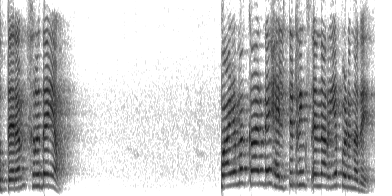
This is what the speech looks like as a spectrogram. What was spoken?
ഉത്തരം ഹൃദയം. പഴമക്കാരുടെ ഹെൽത്ത് ഡ്രിങ്ക്സ് എന്നറിയപ്പെടുന്നത്.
